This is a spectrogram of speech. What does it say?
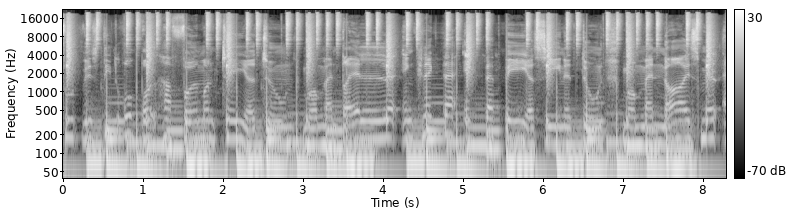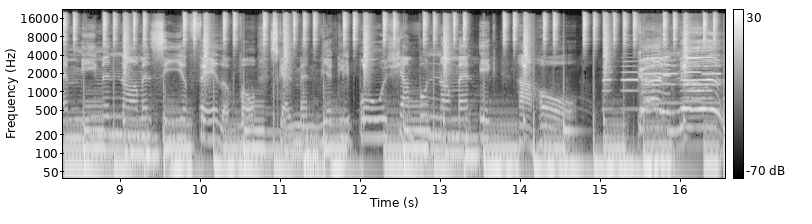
food, hvis dit rugbrød har fået monteret tun? Må man drille en knæk, der ikke barberer sine dun? Må man nøjes med at mime, når man siger fader? Hvor skal man virkelig bruge shampoo, når man ikke har hår? Gør det noget?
